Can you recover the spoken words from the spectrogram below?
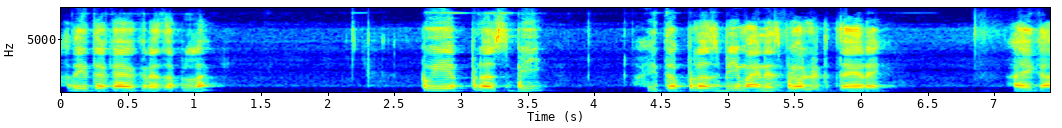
आता इथं काय करायचं आपल्याला? टू ए प्लस बी इथं plus B minus B already तयार आहे. आहे का?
